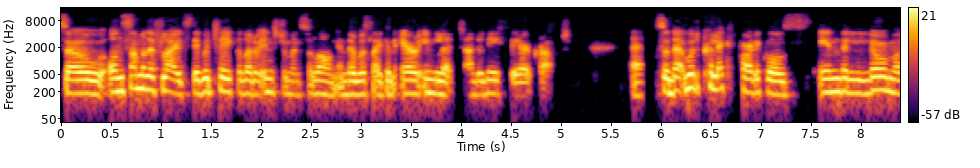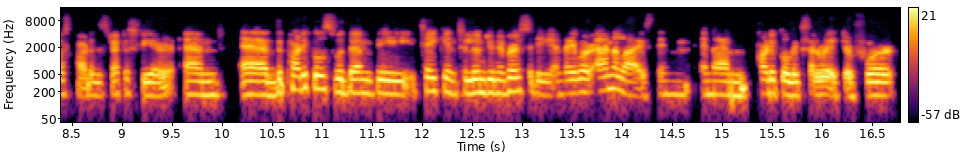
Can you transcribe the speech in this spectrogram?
so on some of the flights, they would take a lot of instruments along, and there was like an air inlet underneath the aircraft. Uh, so that would collect particles in the lowermost part of the stratosphere, and uh, the particles would then be taken to Lund University, and they were analyzed in in a particle accelerator for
